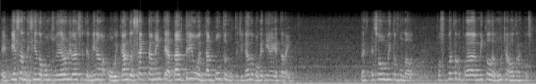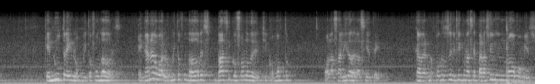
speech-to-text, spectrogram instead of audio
Empiezan diciendo cómo subió el universo y terminan ubicando exactamente a tal tribu en tal punto y justificando por qué tiene que estar ahí. Eso es un mito fundador. Por supuesto que puede haber mitos de muchas otras cosas que nutren los mitos fundadores. En Anagua los mitos fundadores básicos son los de Chicomosto o la salida de las siete cavernas, porque eso significa una separación y un nuevo comienzo.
